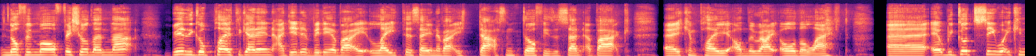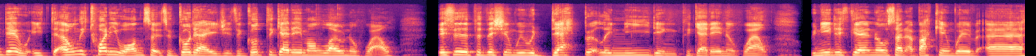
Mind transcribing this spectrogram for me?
nothing more official than that. Really good player to get in. I did a video about it later saying about his stats and stuff. He's a centre back. Uh, he can play on the right or the left. Uh, it'll be good to see what he can do. He's only 21, so it's a good age. It's a good to get him on loan as well. This is a position we were desperately needing to get in as well. We needed to get another centre back in with uh,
